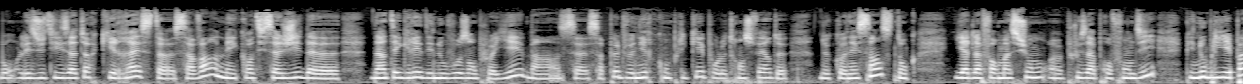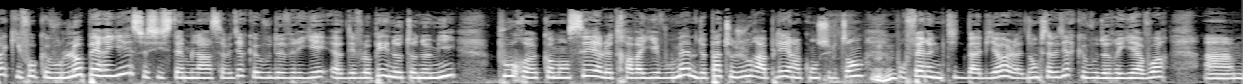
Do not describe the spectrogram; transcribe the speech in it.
bon, les utilisateurs qui restent, ça va, mais quand il s'agit de- d'intégrer des nouveaux employés, ben, ça, ça peut devenir compliqué pour le transfert de, de connaissances. Donc, il y a de la formation euh, plus approfondie. Puis, n'oubliez pas qu'il faut que vous l'opériez, ce système-là. Ça veut dire que vous devriez euh, développer une autonomie pour euh, commencer à le travailler vous-même, de pas toujours appeler un consultant Mhm. pour faire une petite babiole. Donc ça veut dire que vous devriez avoir un,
